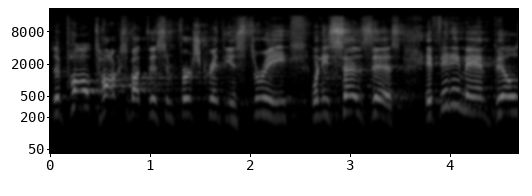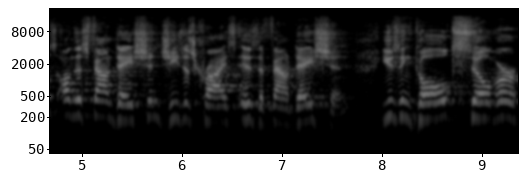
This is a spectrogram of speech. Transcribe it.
So Paul talks about this in 1 Corinthians 3 when he says this If any man builds on this foundation, Jesus Christ is the foundation using gold, silver,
